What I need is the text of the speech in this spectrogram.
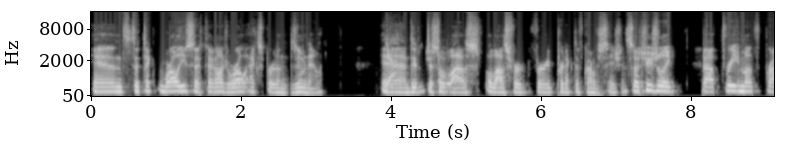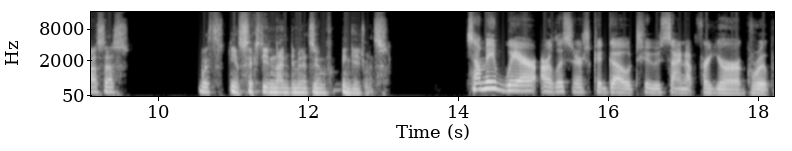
and the tech, we're all used to technology. We're all expert on Zoom now, and yeah. it just allows allows for very productive conversations. So it's usually about three month process with you know sixty to ninety minute Zoom engagements. Tell me where our listeners could go to sign up for your group.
